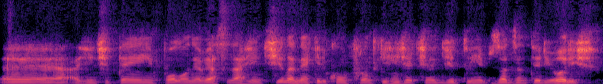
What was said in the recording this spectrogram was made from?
é, a gente tem Polônia versus Argentina, né? Aquele confronto que a gente já tinha dito em episódios anteriores.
